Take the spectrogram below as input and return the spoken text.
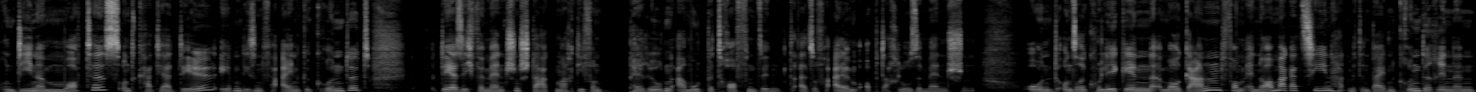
Undine Mottes und Katja Dill eben diesen Verein gegründet, der sich für Menschen stark macht, die von Periodenarmut betroffen sind, also vor allem obdachlose Menschen. Und unsere Kollegin Morgan vom Enorm Magazin hat mit den beiden Gründerinnen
